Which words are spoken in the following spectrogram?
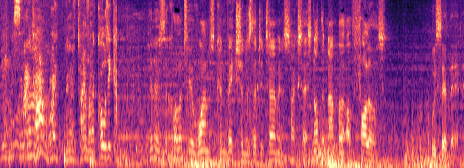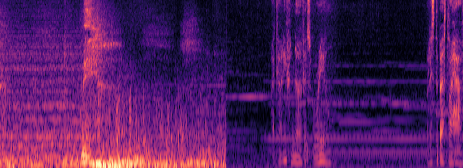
Remus and I. right. We have time for a cozy. It is the quality of one's convictions that determines success, not the number of followers. Who said that? Me. I don't even know if it's real. But it's the best I have.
